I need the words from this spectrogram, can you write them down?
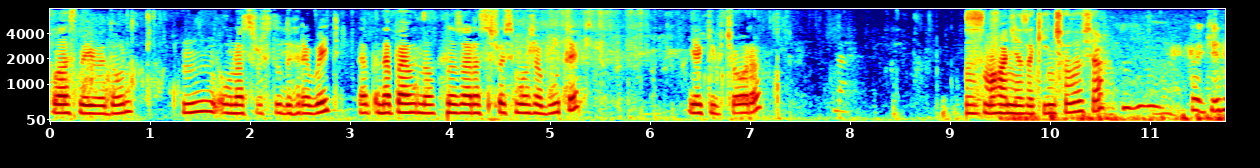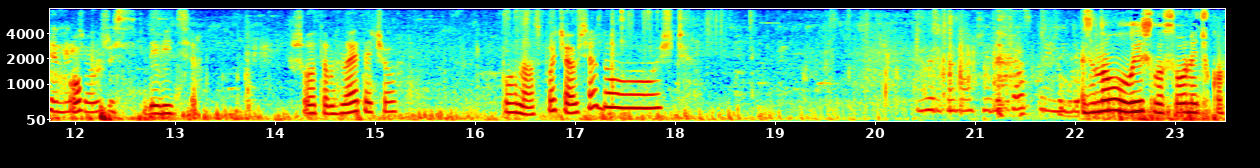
Класний видон. М, у нас щось тут грибить. Нап- Напевно, ну, зараз щось може бути, як і вчора. Змагання закінчилося. Так і не Оп. навчавшись. Дивіться, що там, знаєте що? Бо в нас почався дощ. Ігор казав, через час приїде. Знову вийшло сонечко.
